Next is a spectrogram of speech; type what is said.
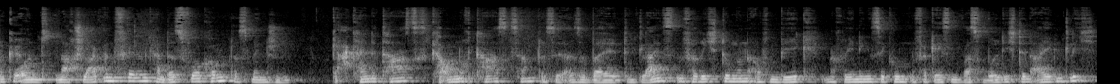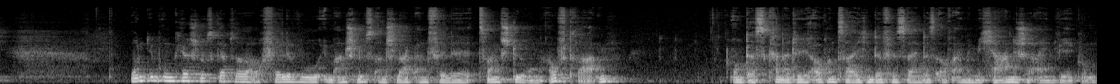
Okay. Und nach Schlaganfällen kann das vorkommen, dass Menschen gar keine Tasks, kaum noch Tasks haben, dass sie also bei den kleinsten Verrichtungen auf dem Weg nach wenigen Sekunden vergessen, was wollte ich denn eigentlich? Und im Umkehrschluss gab es aber auch Fälle, wo im Anschluss an Schlaganfälle Zwangsstörungen auftraten. Und das kann natürlich auch ein Zeichen dafür sein, dass auch eine mechanische Einwirkung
